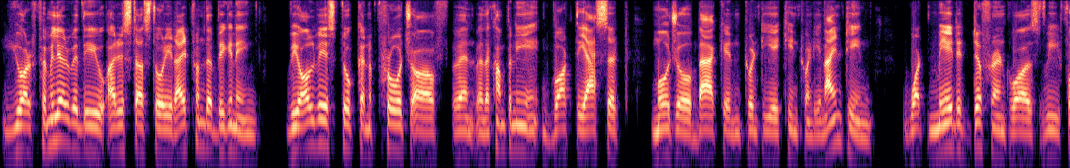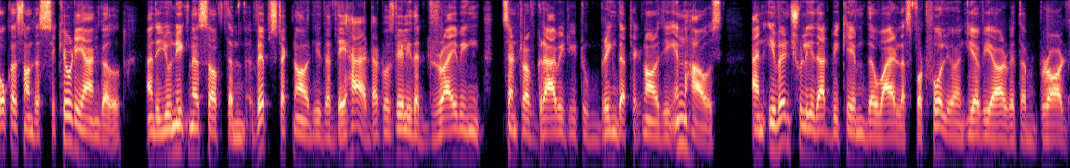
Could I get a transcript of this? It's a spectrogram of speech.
You are familiar with the Arista story right from the beginning we always took an approach of when, when the company bought the asset Mojo back in 2018, 2019, what made it different was we focused on the security angle and the uniqueness of the WIPS technology that they had. That was really the driving center of gravity to bring that technology in house. And eventually that became the wireless portfolio. And here we are with a broad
